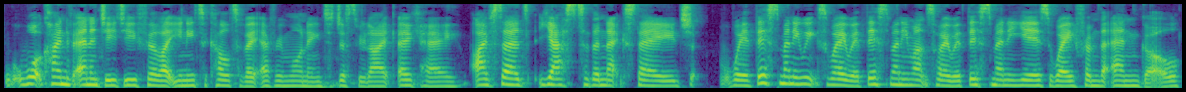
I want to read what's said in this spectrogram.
What kind of energy do you feel like you need to cultivate every morning to just be like, okay, I've said yes to the next stage we're this many weeks away, we're this many months away, we're this many years away from the end goal.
